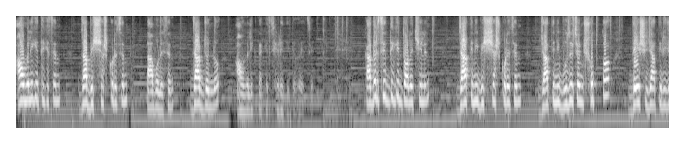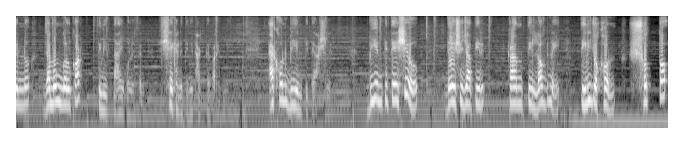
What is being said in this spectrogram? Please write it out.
আওয়ামী লীগে থেকেছেন, যা বিশ্বাস করেছেন তা বলেছেন, যার জন্য আওয়ামী লীগ তাকে ছেড়ে দিতে হয়েছে। কাদের সিদ্দিকির দলে ছিলেন, যা তিনি বিশ্বাস করেছেন, যা তিনি বুঝেছেন সত্য, দেশ জাতির জন্য যা মঙ্গলকর, তিনি তাই বলেছেন। সেখানে তিনি থাকতে পারেননি। এখন বিএনপিতে আসলেন। বিএনপিতে এসেও দেশ জাতির ক্রান্তি লগ্নে তিনি যখন সত্য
